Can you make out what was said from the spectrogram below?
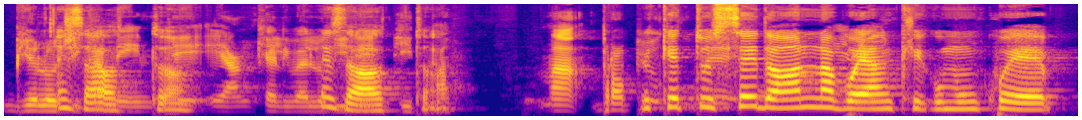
biologicamente esatto. e anche a livello esatto. di identità. Ma proprio Perché come... tu sei donna, puoi anche comunque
